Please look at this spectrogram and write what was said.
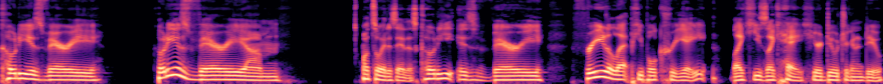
Cody is very Cody is very um what's the way to say this? Cody is very free to let people create. Like he's like, "Hey, here do what you're going to do."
